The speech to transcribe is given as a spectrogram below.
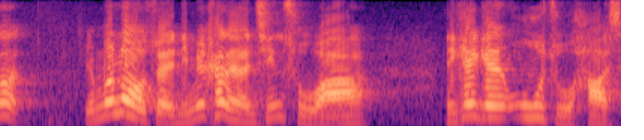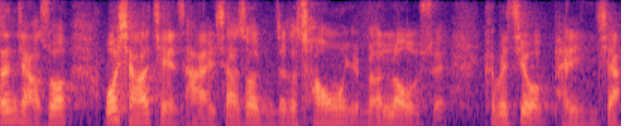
那有没有漏水？你没看得很清楚啊？你可以跟屋主好声讲说，我想要检查一下，说你这个窗户有没有漏水，可不可以借我喷一下？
